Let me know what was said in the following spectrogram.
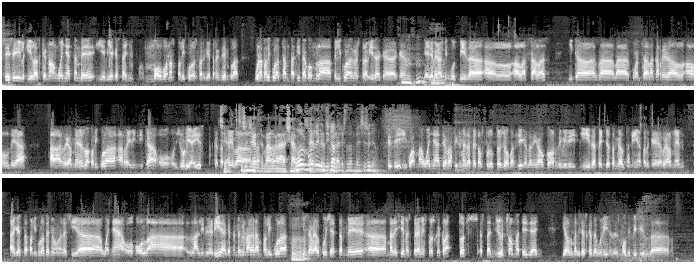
Sí, sí, i les que no han guanyat també hi havia aquest any molt bones pel·lícules, perquè, per exemple, una pel·lícula tan petita com la pel·lícula de Nostra Vida, que, que Mhm. gairebé no ha tingut vida al, a les sales i que es va, va començar la carrera al, al DA, uh, realment és una pel·lícula a reivindicar, o, o Julia East, que també Cert, va... Sí, senyor. me la deixava, molt, molt reivindicable aquesta també, sí senyor. Sí, sí, i quan va guanyar Terra Firme, de fet, els productors ja ho van dir, que tenien el cor dividit, i de fet jo també el tenia, perquè realment aquesta pel·lícula també me mereixia guanyar, o, o la, la Libreria, que també és una gran pel·lícula, uh Mhm. -huh. Isabel Cuixet també eh, mereixia més premis, però és que, clar, tots estan junts al mateix any i a les mateixes categories, és molt difícil de,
